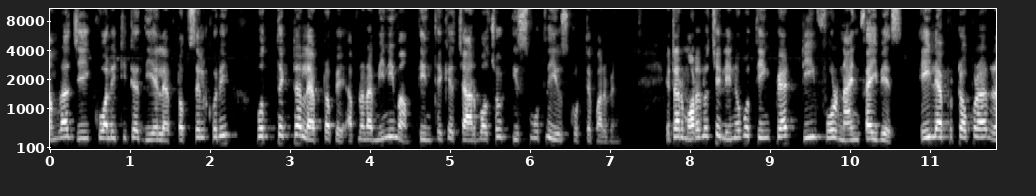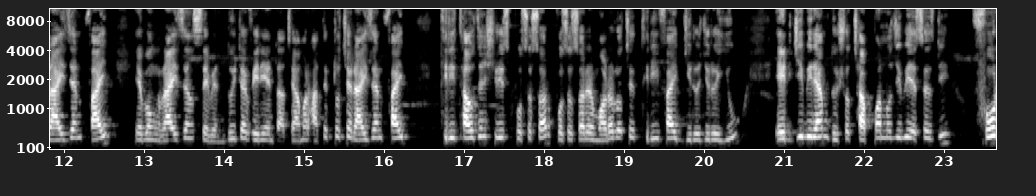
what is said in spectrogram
আমরা যেই কোয়ালিটিটা দিয়ে ল্যাপটপ সেল করি, প্রত্যেকটা ল্যাপটপে আপনারা মিনিমাম তিন থেকে চার বছর স্মুথলি ইউজ করতে পারবেন। এটার মডেল হচ্ছে Lenovo ThinkPad T four nine five S এই ল্যাপটপটার রাইজেন ফাইভ এবং রাইজেন সেভেন দুইটা ভেরিয়েন্ট আছে। আমার হাতেরটা হচ্ছে Ryzen five three thousand series processor প্রসেসরের মডেল হচ্ছে three five zero zero U eight GB RAM দুশো ছাপ্পান্ন জিবি এসএসডি ফোর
